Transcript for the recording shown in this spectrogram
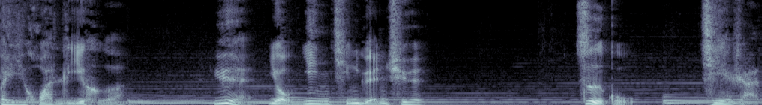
悲欢离合，月有阴晴圆缺，自古皆然。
